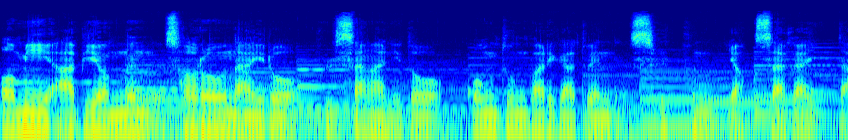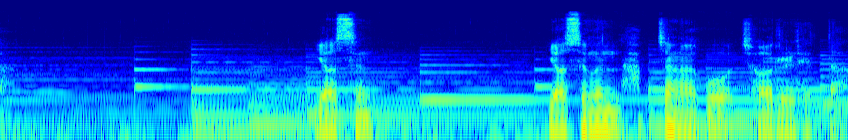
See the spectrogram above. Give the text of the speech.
어미 아비 없는 서러운 아이로 불쌍하니도 몽둥바리가 된 슬픈 역사가 있다. 여승 여승은 합장하고 절을 했다.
